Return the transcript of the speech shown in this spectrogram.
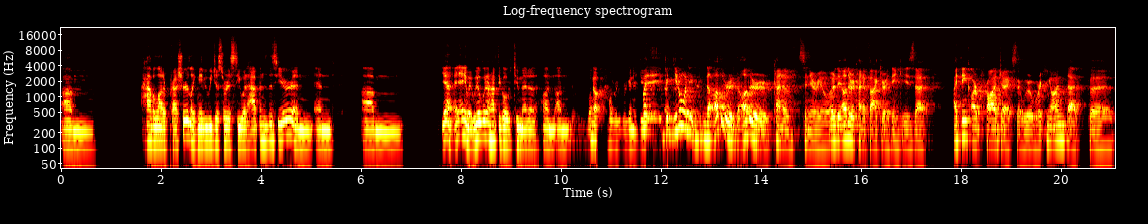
um have a lot of pressure. Like maybe we just sort of see what happens this year and and um yeah. And anyway, we, we don't have to go too meta on on what, No. what we're, we're gonna do. But but you know what? It, the other the other kind of scenario or the other kind of factor I think is that I think our projects that we were working on that the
